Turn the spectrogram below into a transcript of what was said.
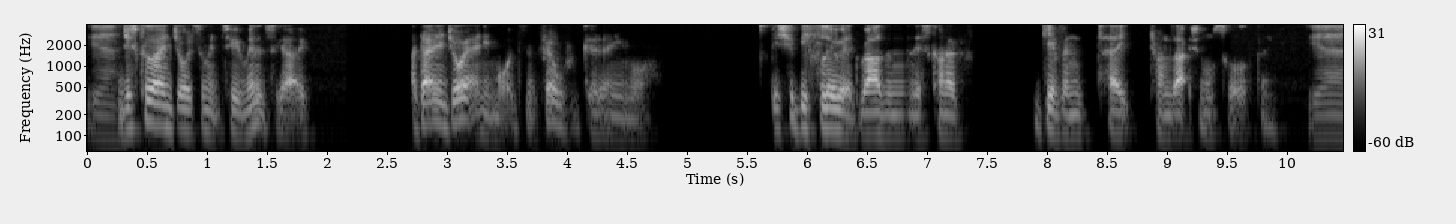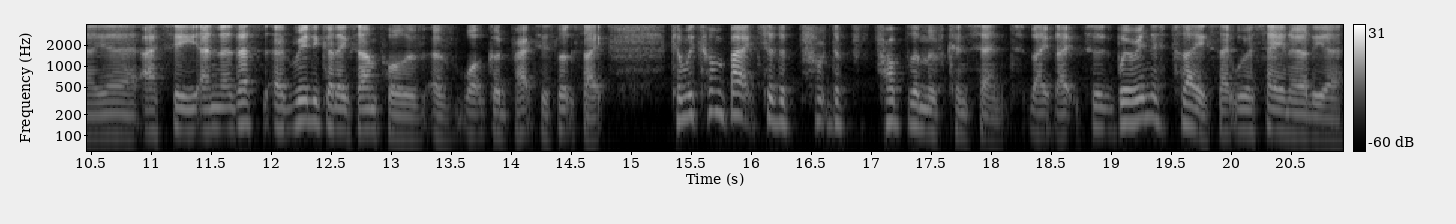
Yeah. And just because I enjoyed something two minutes ago, I don't enjoy it anymore. It doesn't feel good anymore. It should be fluid rather than this kind of give and take transactional sort of thing. Yeah, yeah, I see, and that's a really good example of, of what good practice looks like. Can we come back to the pr- the problem of consent? Like, like, so we're in this place, like we were saying earlier.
